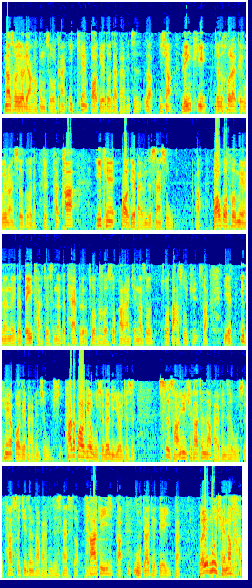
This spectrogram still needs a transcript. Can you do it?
那时候有两个公司，我看一天暴跌都在百分之呃，你像 LinkedIn，就是后来给微软收购的。对。它它一天暴跌百分之三十五。啊，包括后面的那个 data，就是那个 tablet 做可视化软件，那时候做大数据是吧？也一天要暴跌百分之五十。它的暴跌五十的理由就是，市场预期它增长百分之五十，它实际增长百分之三十二，差距一大，股价就跌一半。所以目前的话，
